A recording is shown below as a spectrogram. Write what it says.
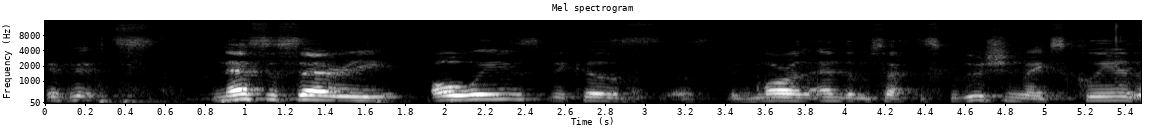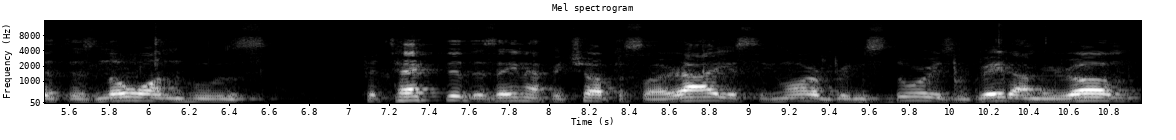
if it's necessary always, because as the Gemara in the end of Kedushin makes clear that there's no one who's protected, there's Ein Apichapas Arayas, the Gemara brings stories of great Amiram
